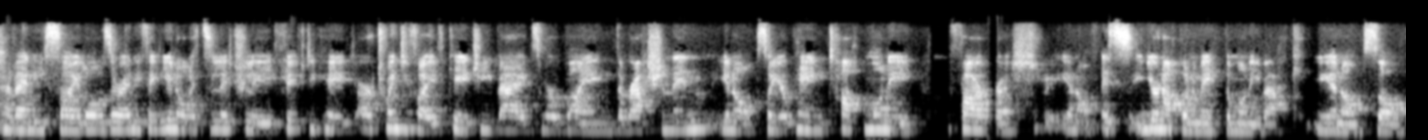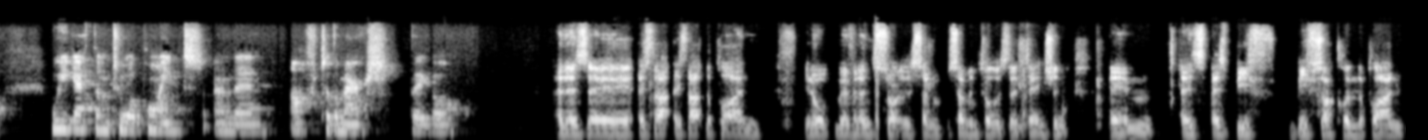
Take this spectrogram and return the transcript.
have any silos or anything. You know, it's literally 50 kg or 25 kg bags we're buying the ration in, you know, so you're paying top money for it. You know, it's you're not going to make the money back, you know. So we get them to a point and then off to the marsh they go. And is uh, is that is that the plan? You know, moving into sort of the Simmental is the intention. Um, is is beef beef suckling the plan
